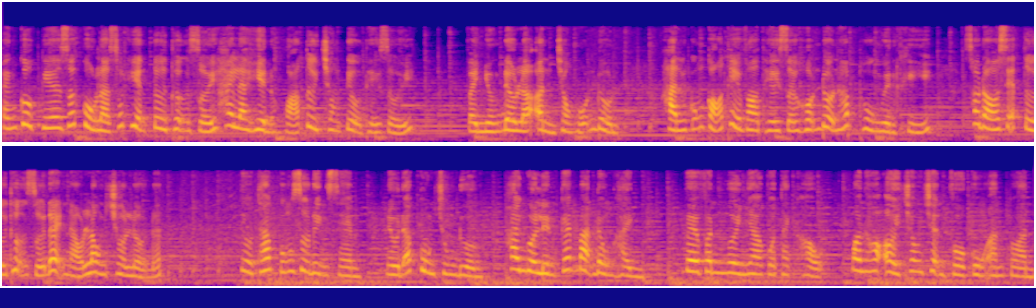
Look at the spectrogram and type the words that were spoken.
cánh cửa kia rốt cuộc là xuất hiện từ thượng giới hay là hiển hóa từ trong tiểu thế giới. Vậy nhưng đều là ẩn trong hỗn độn, hắn cũng có thể vào thế giới hỗn độn hấp thu nguyên khí, sau đó sẽ tới thượng giới đại náo lòng cho lở đất. Tiểu Tháp cũng dự định xem, nếu đã cùng chung đường, hai người liền kết bạn đồng hành. Về phần người nhà của Thạch Hậu, bọn họ ở trong trận vô cùng an toàn.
